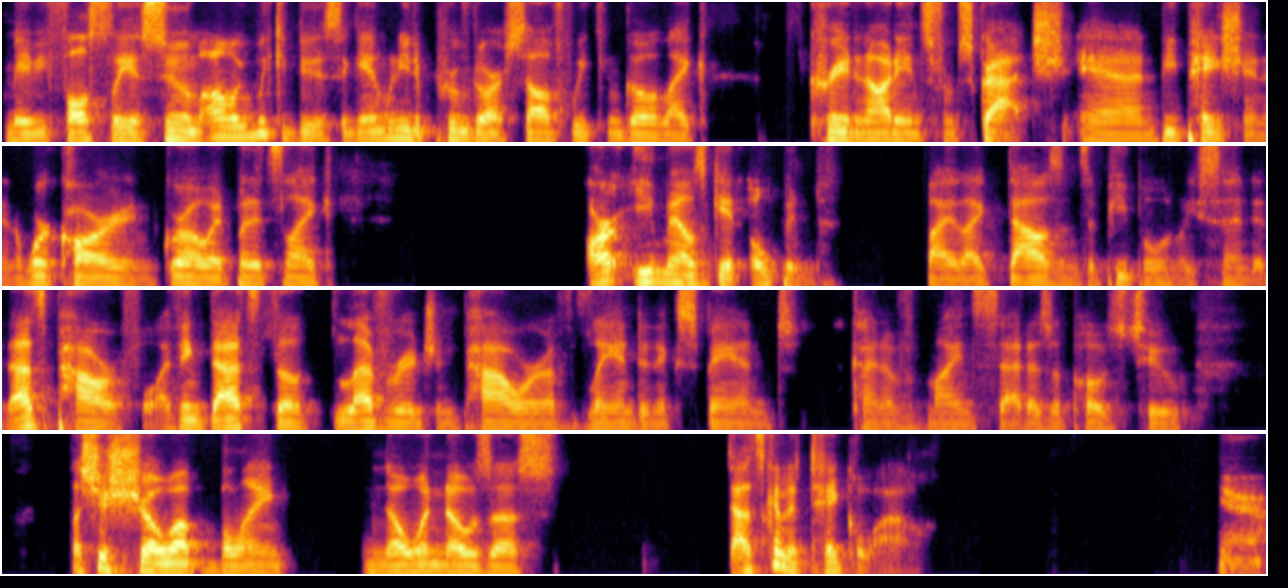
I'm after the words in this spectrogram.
maybe falsely assume, oh, we could do this again. We need to prove to ourselves we can go like create an audience from scratch and be patient and work hard and grow it. But it's like our emails get opened by like thousands of people when we send it. That's powerful. I think that's the leverage and power of land and expand kind of mindset as opposed to let's just show up blank. No one knows us. That's going to take a while. Yeah.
